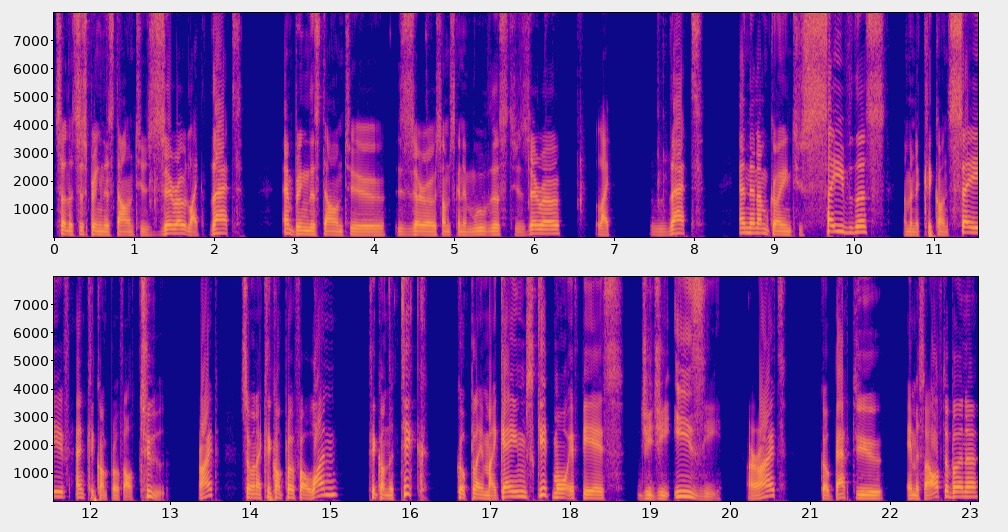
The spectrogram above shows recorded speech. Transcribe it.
So let's just bring this down to zero like that. And bring this down to zero. So I'm just going to move this to zero like that. And then I'm going to save this. I'm going to click on save and click on profile 2, right? So when I click on profile 1, click on the tick, go play my games, get more FPS, GG easy, all right? go back to MSI Afterburner.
